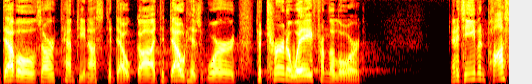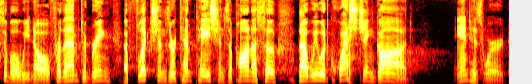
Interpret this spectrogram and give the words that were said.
Devils are tempting us to doubt God, to doubt His word, to turn away from the Lord. And it's even possible, we know, for them to bring afflictions or temptations upon us so that we would question God and His word.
